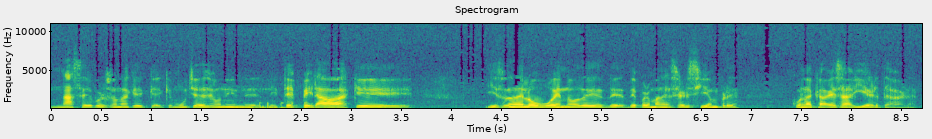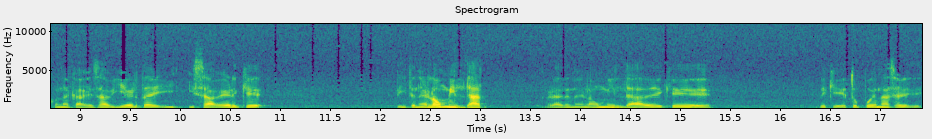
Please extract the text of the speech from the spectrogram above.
nace de personas que, que- que muchas veces ni- ni te esperabas que... Y eso es lo bueno de, de- permanecer siempre con la cabeza abierta, ¿verdad? Con la cabeza abierta y, y saber que y tener la humildad, ¿verdad? Tener la humildad de que, de que esto pueden hacer,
